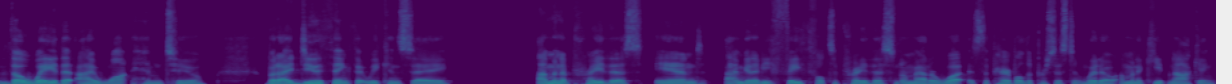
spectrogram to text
the way that I want him to. But I do think that we can say, I'm going to pray this and I'm going to be faithful to pray this no matter what. It's the parable of the persistent widow. I'm going to keep knocking.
